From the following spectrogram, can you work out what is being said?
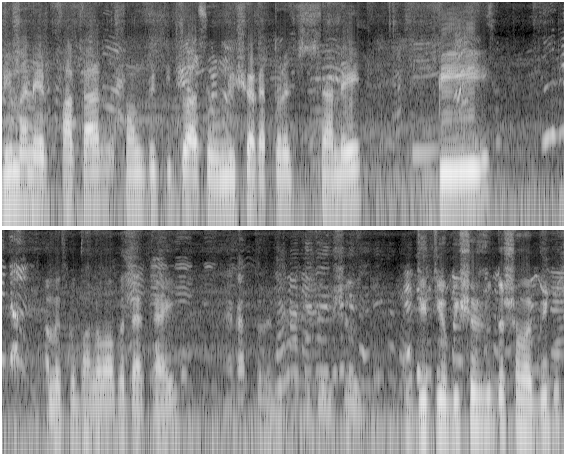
বিমানের ফাঁকার সংরক্ষিত আছে। উনিশশো একাত্তর সালে বি আমি একটু ভালোভাবে দেখাই। দ্বিতীয় বিশ্বযুদ্ধ। দ্বিতীয় বিশ্বযুদ্ধের সময় ব্রিটিশ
